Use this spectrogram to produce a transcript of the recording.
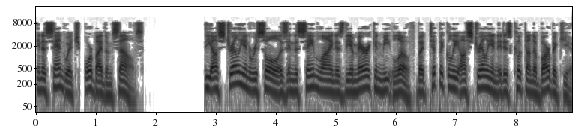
in a sandwich, or by themselves. The Australian rissole is in the same line as the American meat loaf but typically Australian it is cooked on a barbecue.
